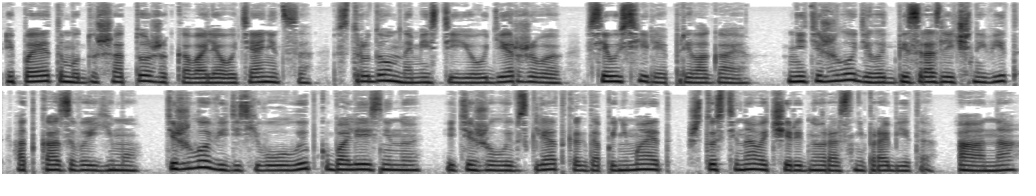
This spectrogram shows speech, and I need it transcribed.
И поэтому душа тоже к Ковалёву тянется, с трудом на месте ее удерживаю, все усилия прилагая. Мне тяжело делать безразличный вид, отказывая ему. Тяжело видеть его улыбку болезненную и тяжелый взгляд, когда понимает, что стена в очередной раз не пробита. А она?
